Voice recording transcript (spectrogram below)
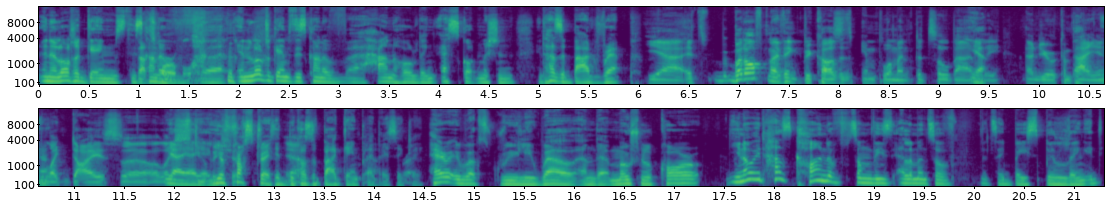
in a lot of games, this That's kind horrible. of uh, in a lot of games, this kind of uh, hand-holding escort mission, it has a bad rep. Yeah, it's but often I think because it's implemented so badly, and your companion Yeah. like dies, uh, like yeah, yeah, yeah. You're shit. frustrated Yeah. because of bad gameplay, basically. right. Here, it works really well, and the emotional core, you know, it has kind of some of these elements of, let's say, base building. It,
